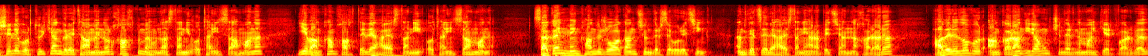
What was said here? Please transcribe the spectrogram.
նշել է, որ Թուրքիան գրեթե ամեն օր խախտում է Հունաստանի օթային սահմանը եւ անգամ խախտել է Հայաստանի օթային սահմանը։ Սակայն մենք հանդուրժողականություն դրսևորեցինք, ընդգծել է Հայաստանի Հանրապետության նախարարը, հավելելով, որ Անկարան իրավունք չուներ նման կերպ վարվել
